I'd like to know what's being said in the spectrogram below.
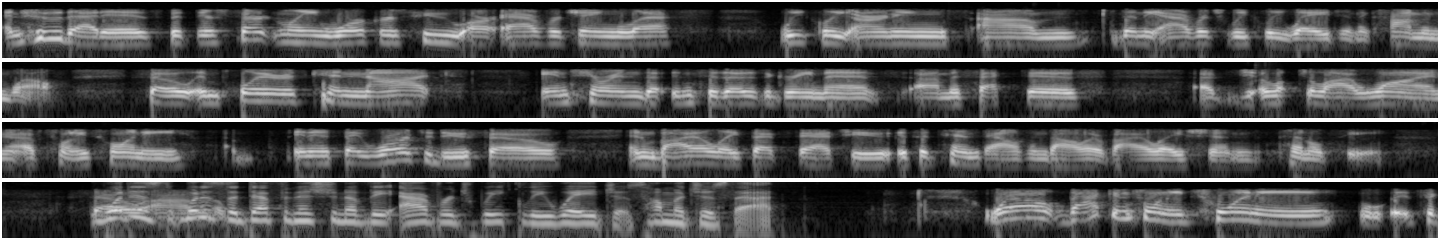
and who that is, but there's certainly workers who are averaging less weekly earnings um, than the average weekly wage in the Commonwealth. So employers cannot enter in the, into those agreements um, effective uh, July 1 of 2020. And if they were to do so and violate that statute, it's a $10,000 violation penalty. So, what is um, what is the definition of the average weekly wages? How much is that? Well, back in 2020, it's a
